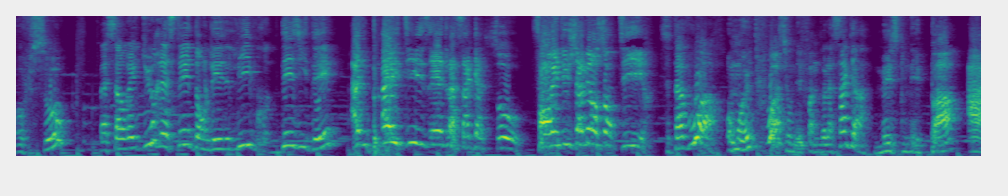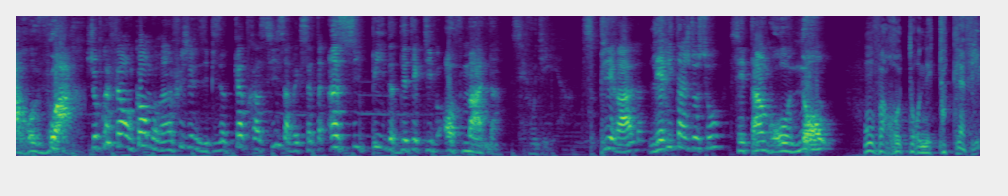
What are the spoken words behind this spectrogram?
of Saw, bah ça aurait dû rester dans les livres des idées à ne pas utiliser de la saga Saw. Ça aurait dû jamais en sortir. C'est à voir. Au moins une fois si on est fan de la saga. Mais ce n'est pas à revoir. Je préfère encore me réinfliger les épisodes 4 à 6 avec cet insipide détective Hoffman. C'est vous dire. Spiral, l'héritage de Saw, c'est un gros non. On va retourner toute la ville.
